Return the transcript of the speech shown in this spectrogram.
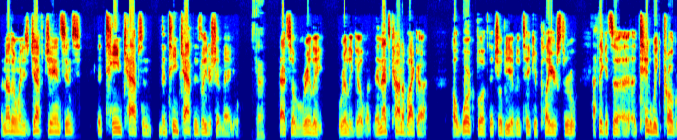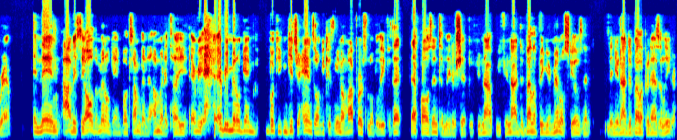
Another one is Jeff Janssen's The Team Captain, The Team Captain's Leadership Manual. Okay. That's a really, really good one. And that's kind of like a, a workbook that you'll be able to take your players through. I think it's a, a 10 week program. And then obviously all the mental game books i'm gonna i'm gonna tell you every every mental game book you can get your hands on because you know my personal belief is that that falls into leadership. If you're not if you're not developing your mental skills then then you're not developing as a leader.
